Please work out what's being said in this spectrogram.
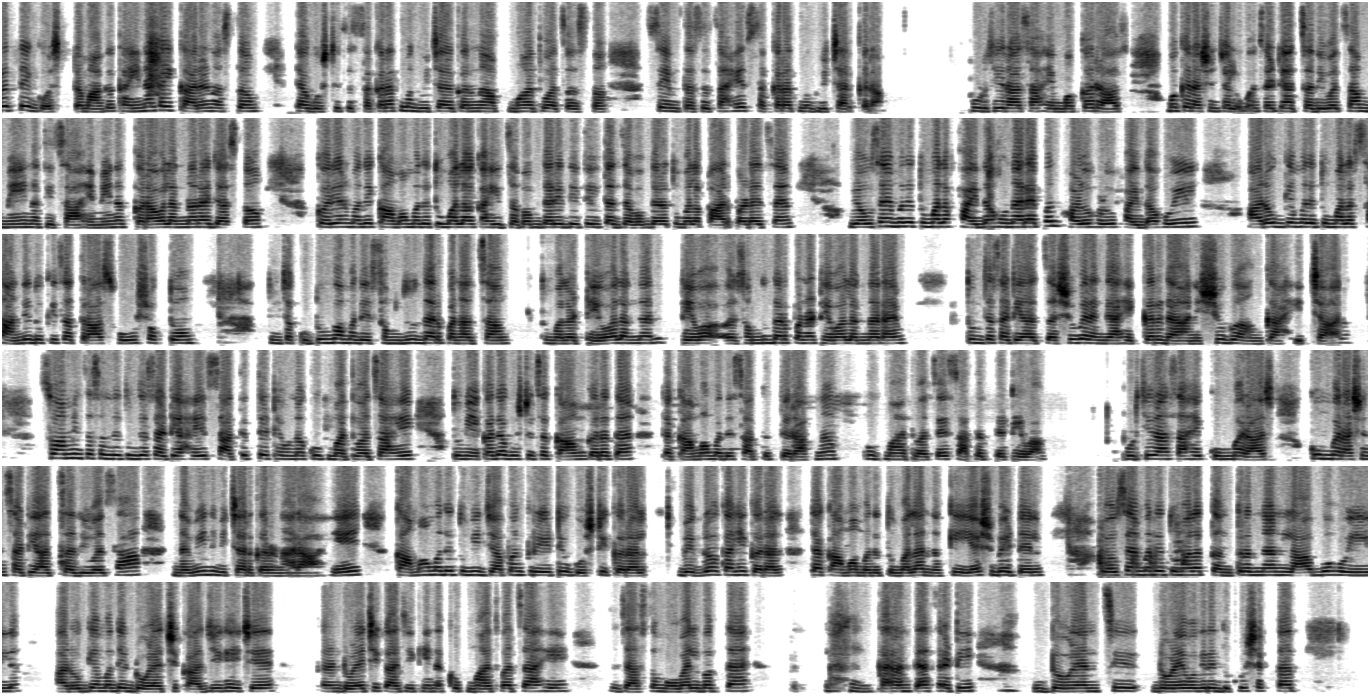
प्रत्येक गोष्ट माग काही ना काही कारण असतं. त्या गोष्टीचा सकारात्मक विचार करणं महत्वाचं असतं. सेम तसंच आहे. सकारात्मक विचार करा. पुढची रास आहे मकर रास. मकर राशींच्या लोकांसाठी आजचा दिवस मेहनतीचा आहे. मेहनत करावा लागणार आहे जास्त. करिअरमध्ये कामामध्ये तुम्हाला काही जबाबदारी देतील. त्या जबाबदाऱ्या तुम्हाला पार पाडायचा आहे. व्यवसायामध्ये तुम्हाला फायदा होणार आहे पण हळूहळू फायदा होईल. आरोग्यामध्ये तुम्हाला सांधेदुखीचा त्रास होऊ शकतो. तुमच्या कुटुंबामध्ये समजूतदारपणाचा तुम्हाला ठेवा लागणार ठेवा समजूतदारपणा ठेवा लागणार आहे. तुमच्यासाठी आजचा शुभ रंग आहे करडा आणि शुभ अंक आहे चार. स्वामींचा संदेश तुमच्यासाठी आहे. सातत्य ठेवणं खूप महत्वाचं आहे. तुम्ही एखाद्या गोष्टीचं काम करत आहे त्या कामामध्ये सातत्य राखणं खूप महत्वाचं आहे. सातत्य ठेवा. पुढची रास आहे कुंभ रास कुंभ राशींसाठी आजचा दिवस हा नवीन विचार करणारा आहे. कामामध्ये तुम्ही ज्या पण क्रिएटिव्ह गोष्टी कराल वेगळं काही कराल त्या कामामध्ये तुम्हाला नक्की यश भेटेल. व्यवसायामध्ये तुम्हाला तंत्रज्ञान लाभ होईल. आरोग्यामध्ये डोळ्याची काळजी घ्यायची कारण डोळ्याची काळजी घेणं खूप महत्वाचं आहे. जास्त मोबाईल बघताय कारण त्यासाठी डोळ्यांचे डोळे वगैरे दुखू शकतात.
